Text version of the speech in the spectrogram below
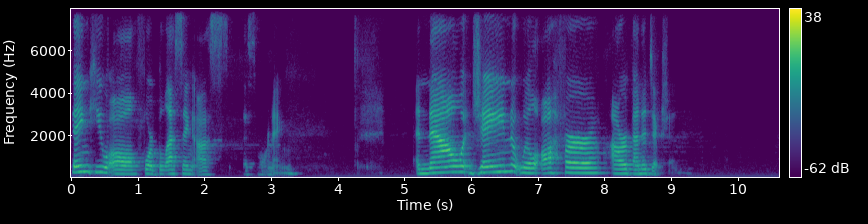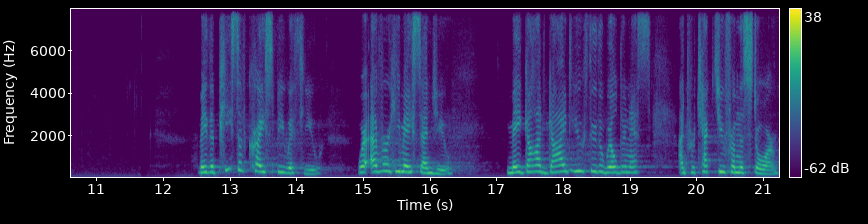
Thank you all for blessing us this morning. And now Jane will offer our benediction. May the peace of Christ be with you, wherever he may send you. May God guide you through the wilderness and protect you from the storm.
